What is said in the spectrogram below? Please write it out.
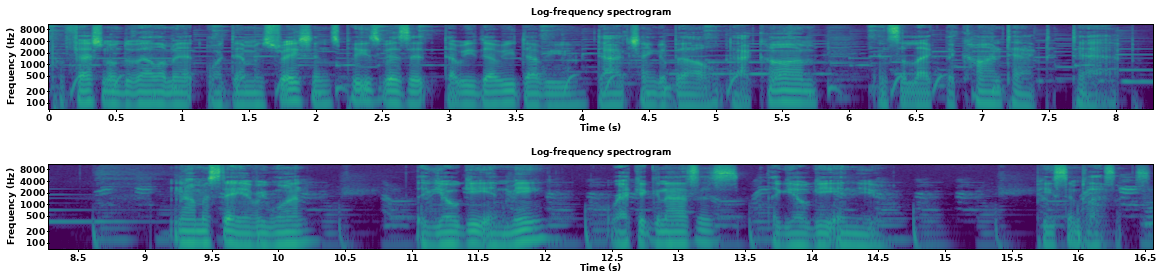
professional development, or demonstrations, please visit www.changabell.com and select the Contact tab. Namaste, everyone. The yogi in me recognizes the yogi in you. Peace and blessings.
